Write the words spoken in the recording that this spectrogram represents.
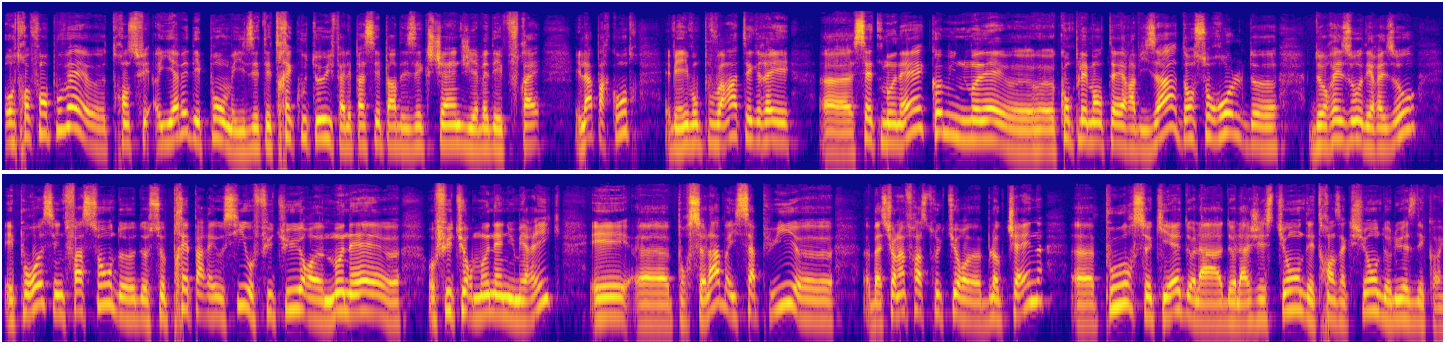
Autrefois, on pouvait euh, transférer. Il y avait des ponts, mais ils étaient très coûteux. Il fallait passer par des exchanges. Il y avait des frais. Et là, par contre, eh bien, ils vont pouvoir intégrer euh, cette monnaie comme une monnaie euh, complémentaire à Visa dans son rôle de, de, réseau des réseaux. Et pour eux, c'est une façon de, de, se préparer aussi aux futures euh, monnaies, aux futures monnaies numériques. Et pour cela, bah, ils s'appuient bah, sur l'infrastructure blockchain pour ce qui est de la, de la gestion des transactions de l'USD Coin.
